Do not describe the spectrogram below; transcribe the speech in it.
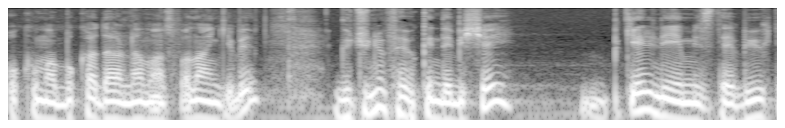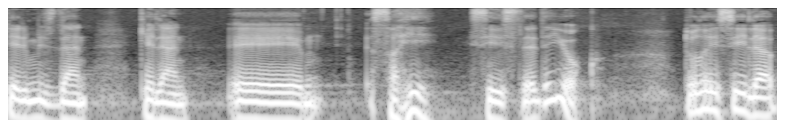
okuma, bu kadar namaz falan gibi gücünün fevkinde bir şey geleneğimizde, büyüklerimizden gelen e, sahih silsilede yok. Dolayısıyla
